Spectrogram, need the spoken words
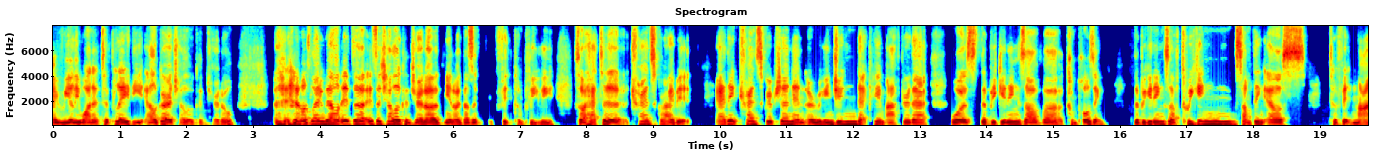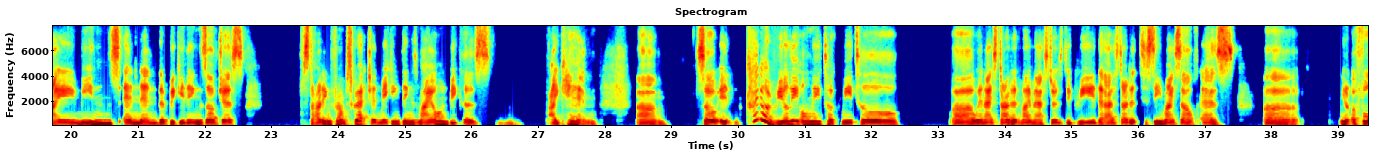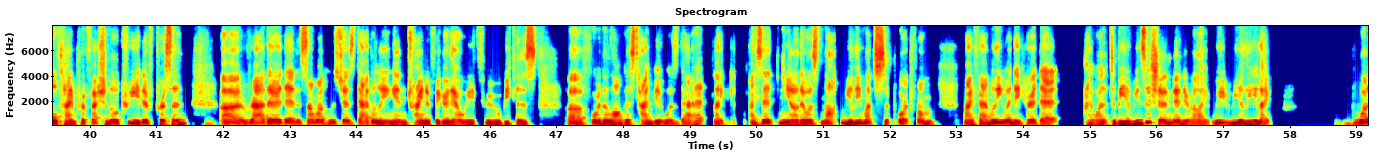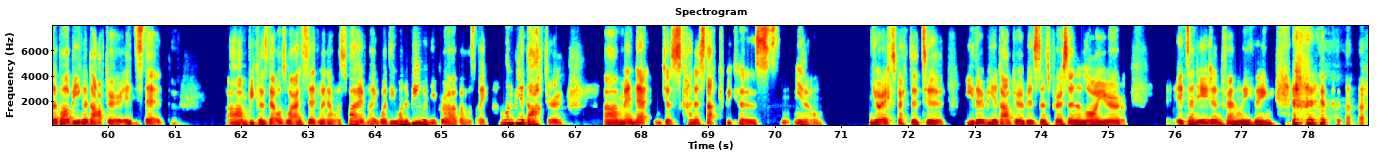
I really wanted to play the Elgar cello concerto. And I was like, well, it's a it's a cello concerto, you know, it doesn't fit completely. So I had to transcribe it. And I think transcription and arranging that came after that was the beginnings of uh, composing, the beginnings of tweaking something else to fit my means, and then the beginnings of just starting from scratch and making things my own because I can. Um, so it kind of really only took me till uh, when I started my master's degree that I started to see myself as uh, you know a full-time professional creative person mm-hmm. uh, rather than someone who's just dabbling and trying to figure their way through because uh, for the longest time it was that. Like i mm. said you know there was not really much support from my family when they heard that i wanted to be a musician. And they were like wait really? Like what about being a doctor instead? Mm. um, because that was what i said when i was five like what do you want to be when you grow up? I was like i want to be a doctor. Um, and that just kind of stuck because you know you're expected to either be a doctor a business person a lawyer it's an Asian family thing.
